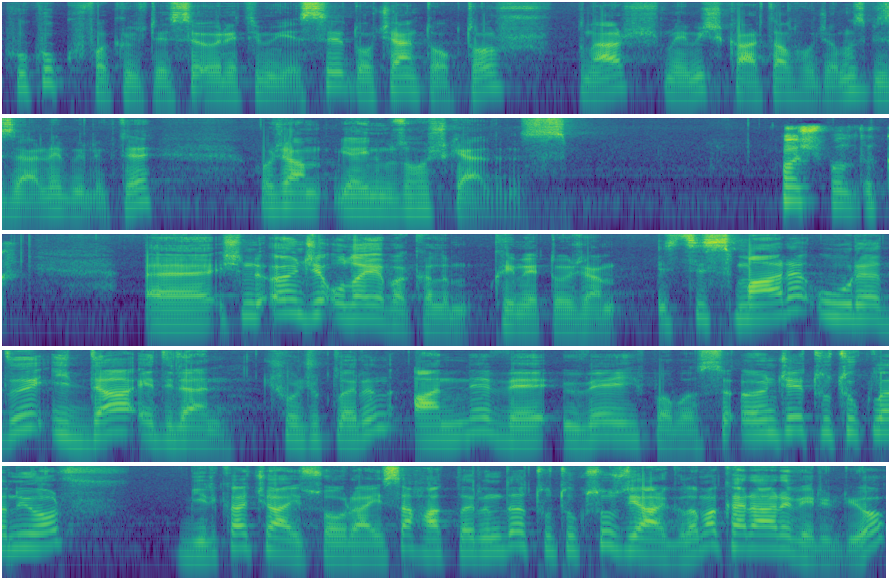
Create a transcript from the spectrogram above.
Hukuk Fakültesi öğretim üyesi doçent doktor Pınar Memiş Kartal hocamız bizlerle birlikte. Hocam yayınımıza hoş geldiniz. Hoş bulduk. Ee, şimdi önce olaya bakalım kıymetli hocam. İstismara uğradığı iddia edilen çocukların anne ve üvey babası önce tutuklanıyor. Birkaç ay sonra ise haklarında tutuksuz yargılama kararı veriliyor.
